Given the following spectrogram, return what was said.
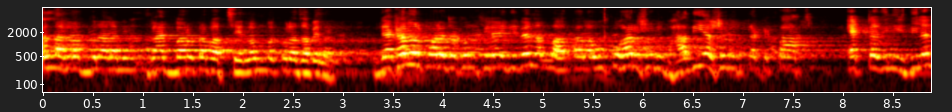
আল্লাহ রাব্বুল আলামিন রাত বারোটা বাজছে, লম্বা করা যাবে না। দেখানোর পরে যখন ফিরাই দিবেন, আল্লাহ তালা উপহার স্বরূপ, হাদিয়া স্বরূপ তাকে পাঁচ, একটা জিনিস দিলেন,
